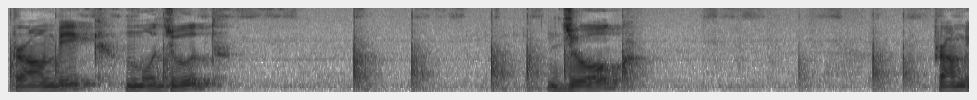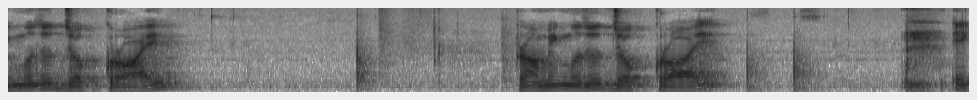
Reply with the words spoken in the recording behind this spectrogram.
প্রারম্ভিক মজুদ যোগ প্রারম্ভিক মজুদ যোগ ক্রয় প্রারম্ভিক মজুদ যোগ ক্রয় এই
